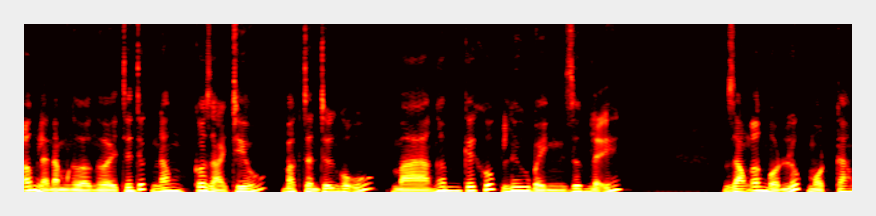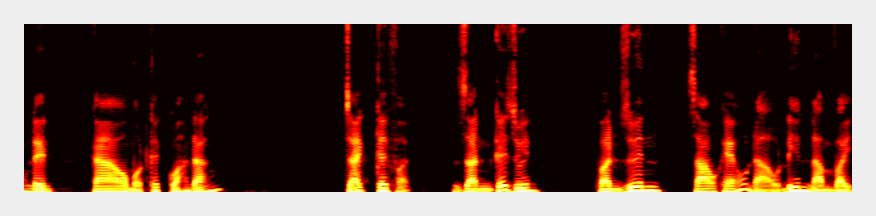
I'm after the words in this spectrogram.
Ông lại nằm ngửa người trên chiếc nong có giải chiếu, bác trần chữ ngũ mà ngâm cái khúc lưu bình dương lễ. Giọng ông một lúc một cao lên, cao một cách quá đáng. Trách cái phật dần cái duyên. Phần duyên sao khéo đảo điên làm vậy?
